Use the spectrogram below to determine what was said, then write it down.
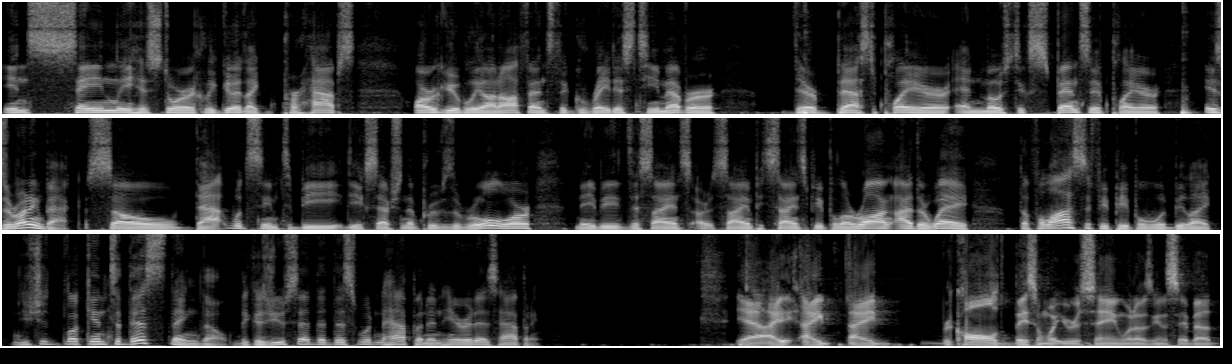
insanely historically good like perhaps arguably on offense the greatest team ever their best player and most expensive player is a running back. So that would seem to be the exception that proves the rule or maybe the science or science science people are wrong. Either way the philosophy people would be like you should look into this thing though because you said that this wouldn't happen and here it is happening. Yeah i i, I recalled based on what you were saying what I was going to say about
